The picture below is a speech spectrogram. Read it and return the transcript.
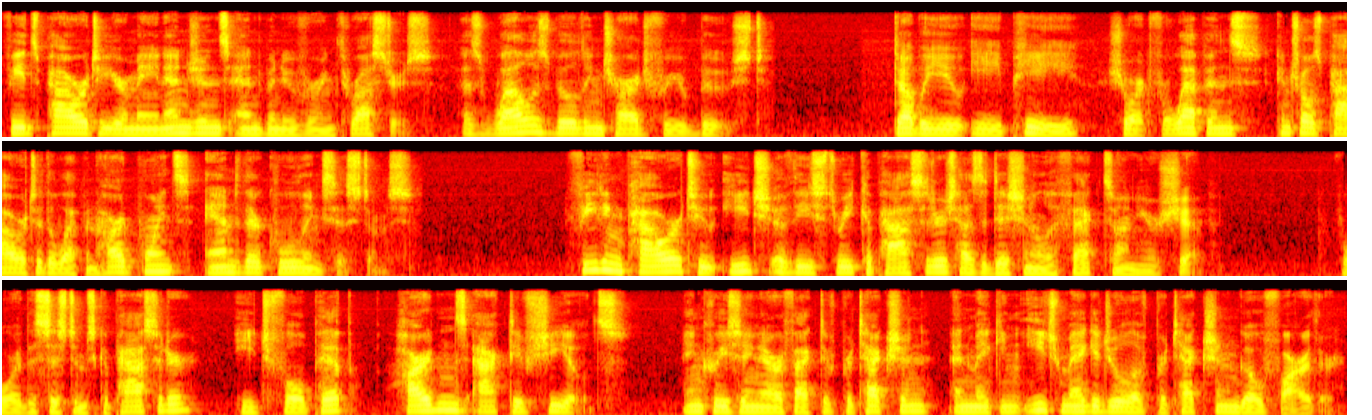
feeds power to your main engines and maneuvering thrusters, as well as building charge for your boost. WEP, short for Weapons, controls power to the weapon hardpoints and their cooling systems. Feeding power to each of these three capacitors has additional effects on your ship. For the system's capacitor, each full pip hardens active shields, increasing their effective protection and making each megajoule of protection go farther.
